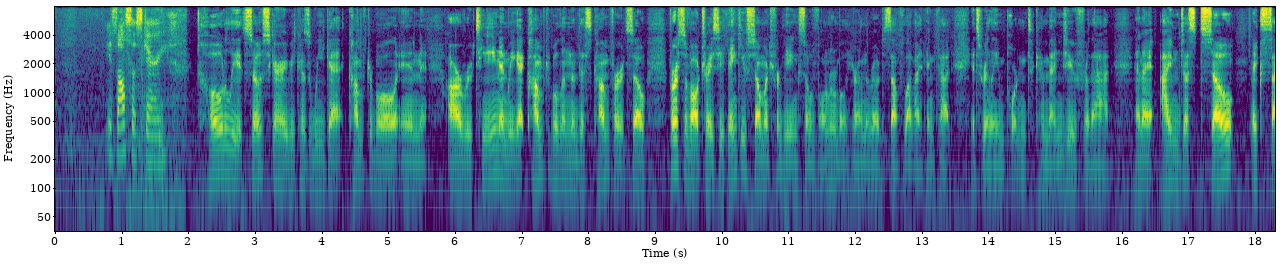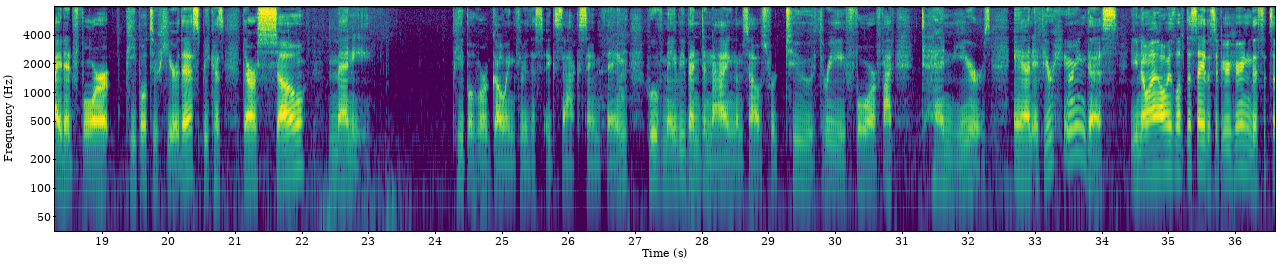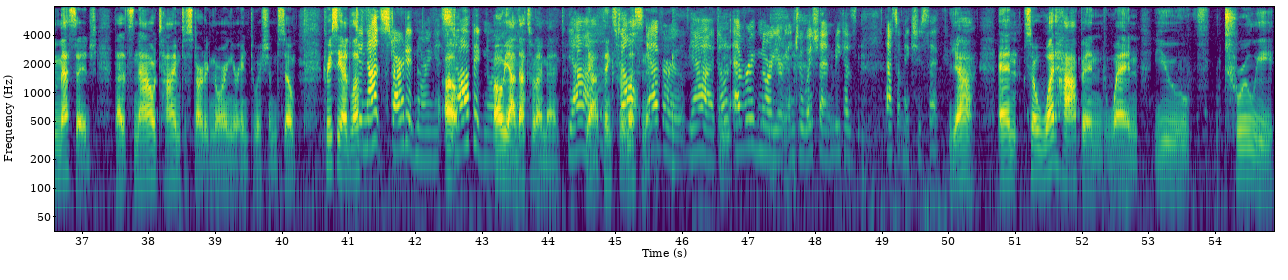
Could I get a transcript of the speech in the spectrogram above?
is also scary. Totally, it's so scary because we get comfortable in our routine and we get comfortable in the discomfort. So, first of all, Tracy, thank you so much for being so vulnerable here on the road to self love. I think that it's really important to commend you for that. And I, I'm just so excited for people to hear this because there are so many people who are going through this exact same thing who've maybe been denying themselves for two, three, four, five, ten years. And if you're hearing this, you know I always love to say this. If you're hearing this, it's a message that it's now time to start ignoring your intuition. So, Tracy, I'd love. Do not start ignoring it. Oh. Stop ignoring it. oh yeah, it. that's what I meant. yeah. Yeah. Thanks for listening. don't. Ever, yeah. Don't ever ignore your intuition because that's what makes you sick. Yeah. And so, what happened when you f- truly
